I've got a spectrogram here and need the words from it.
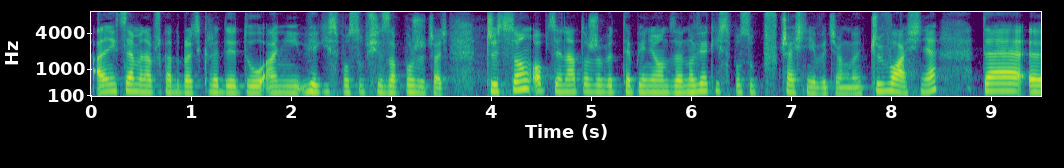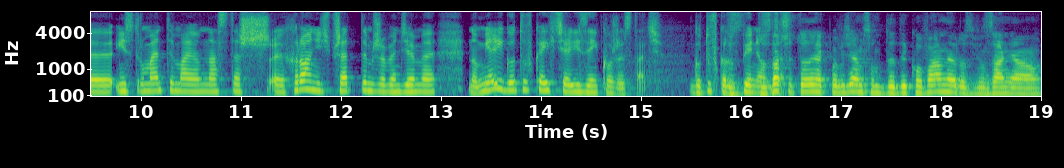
ale nie chcemy na przykład brać kredytu ani w jakiś sposób się zapożyczać. Czy są opcje na to, żeby te pieniądze no w jakiś sposób wcześniej wyciągnąć? Czy właśnie te y, instrumenty mają nas też chronić przed tym, że będziemy no, mieli gotówkę i chcieli z niej korzystać? Gotówkę lub To pieniądze. znaczy, to jak powiedziałem, są dedykowane rozwiązania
